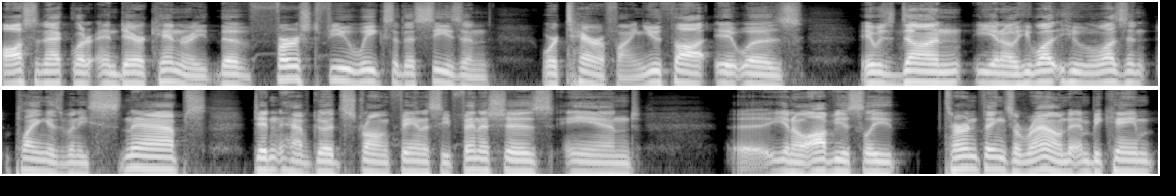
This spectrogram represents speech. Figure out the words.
Austin Ekeler and Derrick Henry. The first few weeks of this season were terrifying. You thought it was it was done. You know he was he wasn't playing as many snaps. Didn't have good strong fantasy finishes, and uh, you know obviously turned things around and became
